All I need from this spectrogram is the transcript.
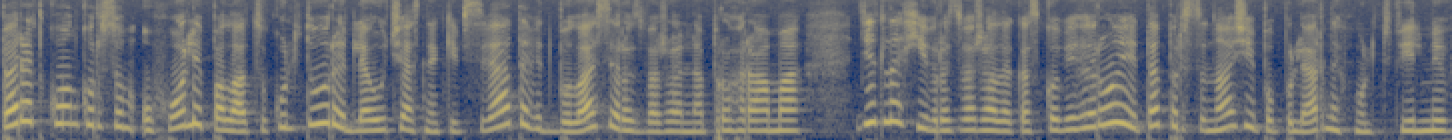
Перед конкурсом у холі Палацу культури для учасників свята відбулася розважальна програма. Дітлахів розважали казкові герої та персонажі популярних мультфільмів.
